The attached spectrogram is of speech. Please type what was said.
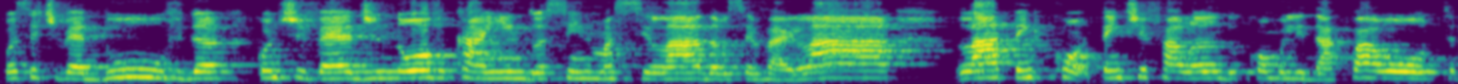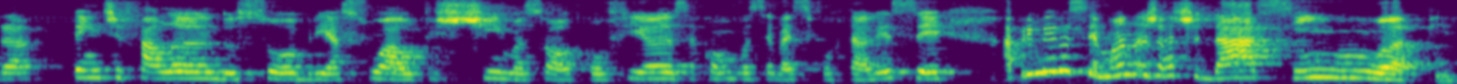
Quando você tiver dúvida, quando tiver de novo caindo assim numa cilada, você vai lá. Lá tem, tem te falando como lidar com a outra, tem te falando sobre a sua autoestima, sua autoconfiança, como você vai se fortalecer. A primeira semana já te dá assim um up.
